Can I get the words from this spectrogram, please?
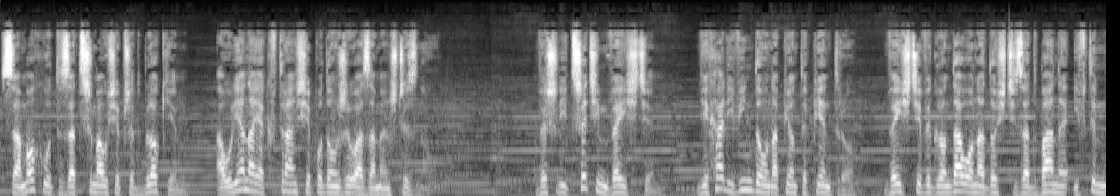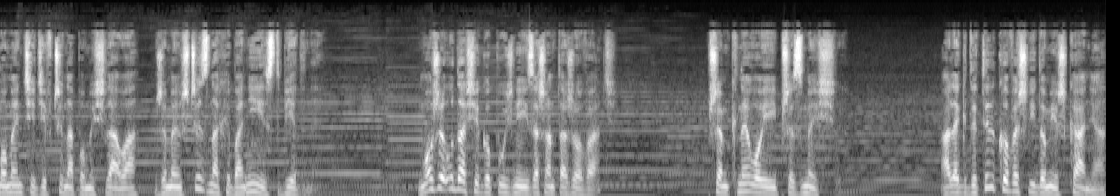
Samochód zatrzymał się przed blokiem, a Uliana jak w transie podążyła za mężczyzną. Weszli trzecim wejściem, wjechali windą na piąte piętro. Wejście wyglądało na dość zadbane i w tym momencie dziewczyna pomyślała, że mężczyzna chyba nie jest biedny. Może uda się go później zaszantażować? Przemknęło jej przez myśl. Ale gdy tylko weszli do mieszkania,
